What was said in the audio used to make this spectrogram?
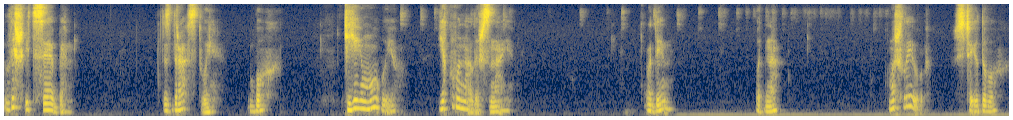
лиш від себе. Здравствуй, Бог, тією мовою, яку вона лиш знає. Один, одна, можливо, ще й удвох.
